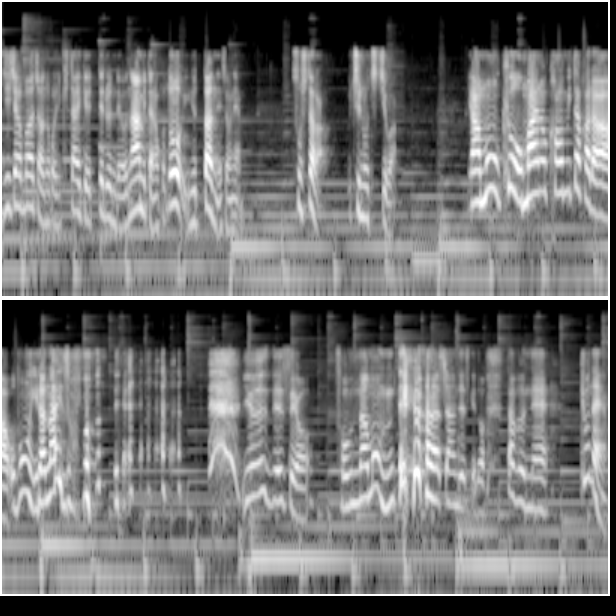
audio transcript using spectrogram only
じいちゃんばあちゃんのとこに来たいって言ってるんだよなみたいなことを言ったんですよね。そしたらうちの父はいやもう今日お前の顔見たからお盆いらないぞって言うんですよ。そんなもん？っていう話なんですけど多分ね去年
